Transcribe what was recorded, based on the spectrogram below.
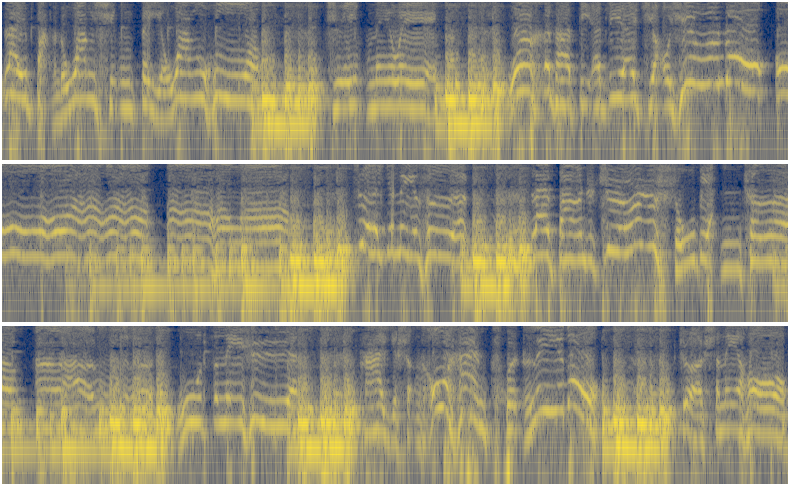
来帮着王兴对王洪，只因那位我和他爹爹交情重，这一那次来帮着侄儿守边城，子内婿他一声吼喊春雷动，这时内后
